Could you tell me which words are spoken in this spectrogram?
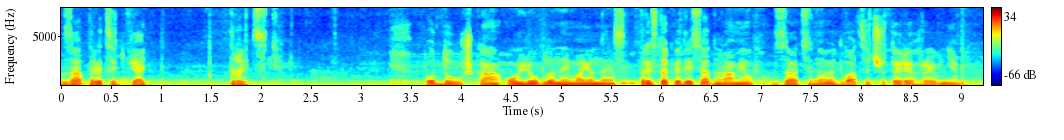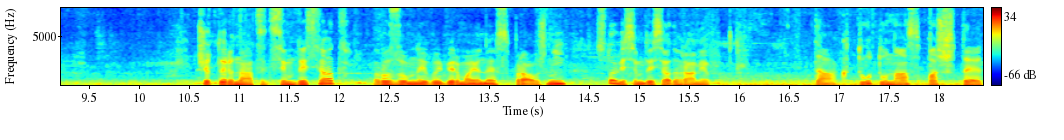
за 35,30. Подушка, улюблений майонез 350 грамів за ціною 24 гривні. 14,70 розумний вибір майонез справжній 180 грамів. Так, тут у нас паштет.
